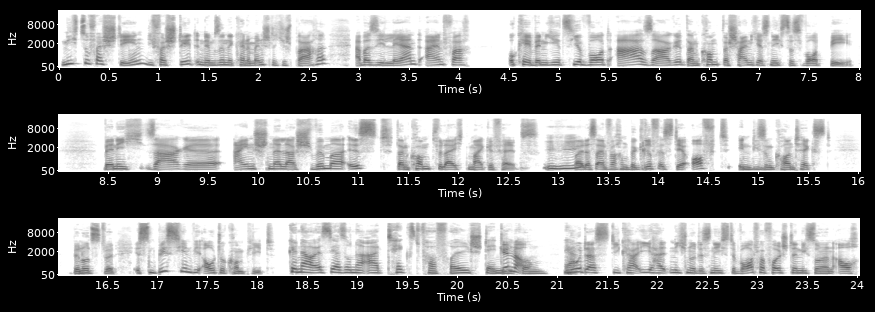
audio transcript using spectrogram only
nicht zu verstehen. Die versteht in dem Sinne keine menschliche Sprache, aber sie lernt einfach, okay, wenn ich jetzt hier Wort A sage, dann kommt wahrscheinlich als nächstes Wort B. Wenn ich sage, ein schneller Schwimmer ist, dann kommt vielleicht Michael Phelps, weil das einfach ein Begriff ist, der oft in diesem Kontext benutzt wird. Ist ein bisschen wie Autocomplete. Genau, ist ja so eine Art Textvervollständigung. Genau. Ja. Nur, dass die KI halt nicht nur das nächste Wort vervollständigt, sondern auch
